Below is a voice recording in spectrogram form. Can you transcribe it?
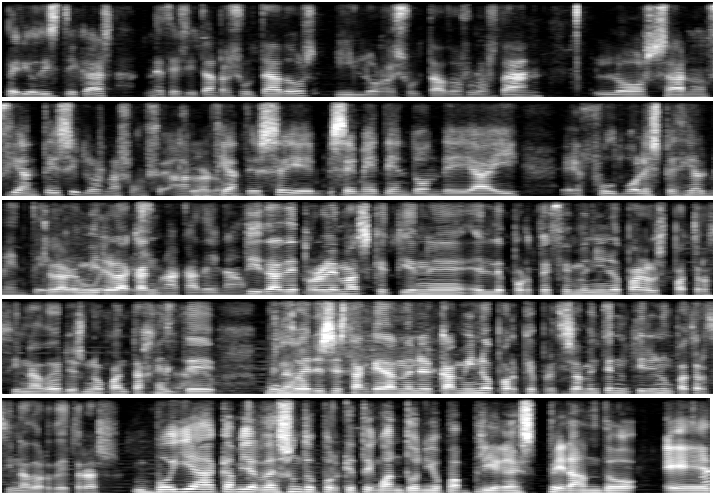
periodísticas necesitan resultados y los resultados los dan los anunciantes y los anunciantes se, se, meten donde hay eh, fútbol especialmente. Claro, mire la cantidad de problemas que tiene el deporte femenino para los patrocinadores, ¿no? Cuánta gente, mujeres, están quedando en el camino porque precisamente no tienen un patrocinador detrás. Voy a cambiar de asunto porque tengo a Antonio Pampliega esperando. Eh,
